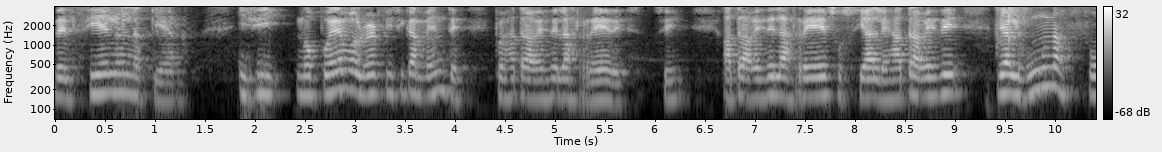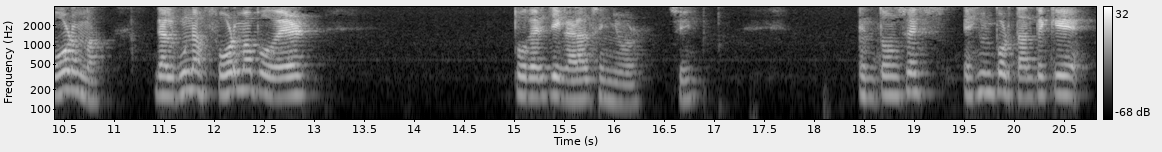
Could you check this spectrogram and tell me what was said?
del cielo en la tierra. Y si no pueden volver físicamente, pues a través de las redes, ¿sí? A través de las redes sociales, a través de, de alguna forma, de alguna forma poder, poder llegar al Señor, ¿sí? Entonces es importante que,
